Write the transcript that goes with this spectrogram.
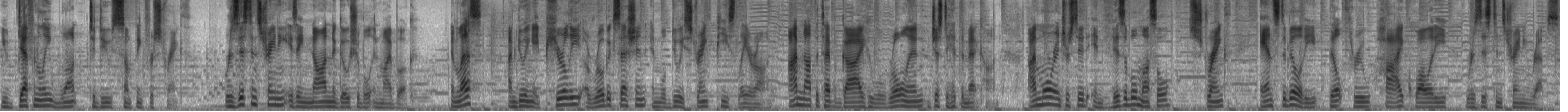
you definitely want to do something for strength. Resistance training is a non negotiable in my book, unless I'm doing a purely aerobic session and will do a strength piece later on. I'm not the type of guy who will roll in just to hit the Metcon. I'm more interested in visible muscle, strength, and stability built through high quality resistance training reps.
